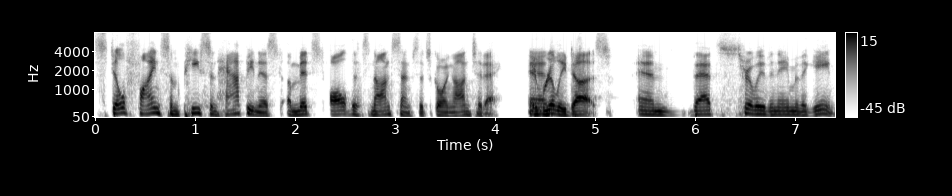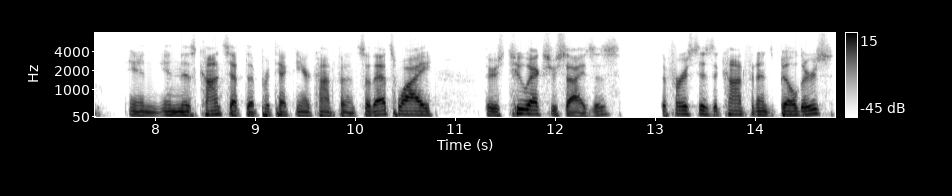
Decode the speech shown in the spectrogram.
still find some peace and happiness amidst all this nonsense that's going on today. It And- really does. and that's really the name of the game in in this concept of protecting your confidence. So that's why there's two exercises. The first is the confidence builders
